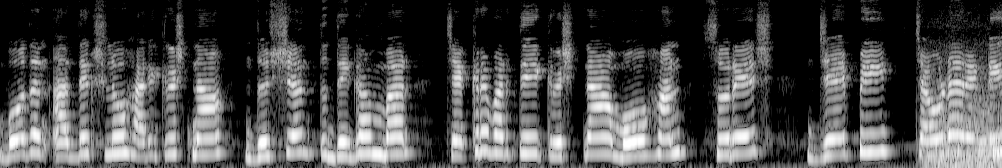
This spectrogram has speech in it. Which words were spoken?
బోధన్ అధ్యక్షులు హరికృష్ణ దుష్యంత్ దిగంబర్ చక్రవర్తి కృష్ణ మోహన్ సురేష్ జేపీ చౌడారెడ్డి.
